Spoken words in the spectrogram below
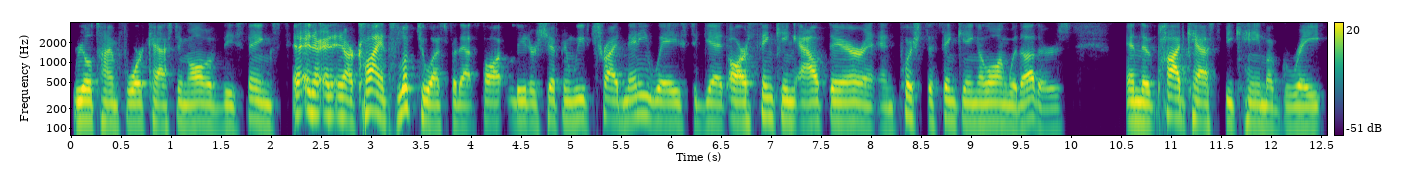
real-time forecasting, all of these things. And, and, and, our clients look to us for that thought leadership. And we've tried many ways to get our thinking out there and, and push the thinking along with others. And the podcast became a great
